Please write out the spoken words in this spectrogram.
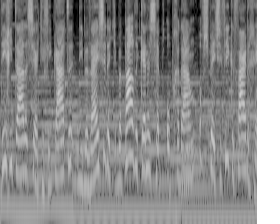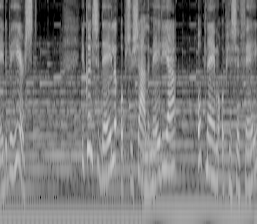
digitale certificaten die bewijzen dat je bepaalde kennis hebt opgedaan of specifieke vaardigheden beheerst. Je kunt ze delen op sociale media, opnemen op je cv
